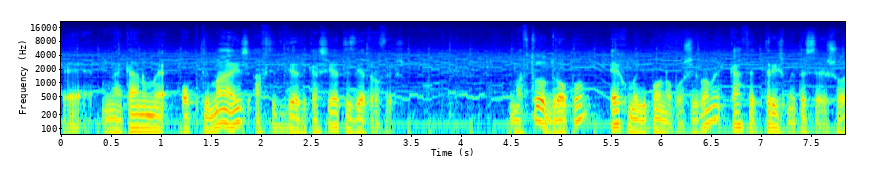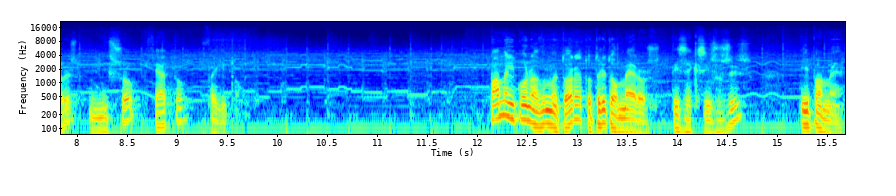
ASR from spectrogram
ε, να κάνουμε optimize αυτή τη διαδικασία της διατροφής. Με αυτόν τον τρόπο έχουμε λοιπόν όπως είπαμε κάθε 3 με 4 ώρες μισό πιάτο φαγητό. Πάμε λοιπόν να δούμε τώρα το τρίτο μέρος της εξίσωσης. Είπαμε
